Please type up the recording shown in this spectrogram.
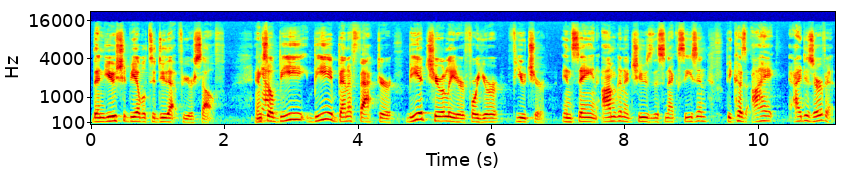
then you should be able to do that for yourself. And yeah. so be be a benefactor, be a cheerleader for your future in saying, I'm gonna choose this next season because I I deserve it.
